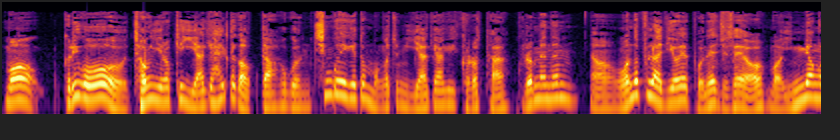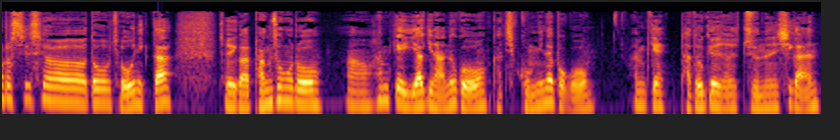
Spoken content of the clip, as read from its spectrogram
뭐, 그리고 정이 이렇게 이야기할 데가 없다. 혹은 친구에게도 뭔가 좀 이야기하기 그렇다. 그러면은, 어, 원더풀 라디오에 보내주세요. 뭐, 익명으로 쓰셔도 좋으니까 저희가 방송으로 어, 함께 이야기 나누고 같이 고민해보고 함께 다독여주는 시간,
